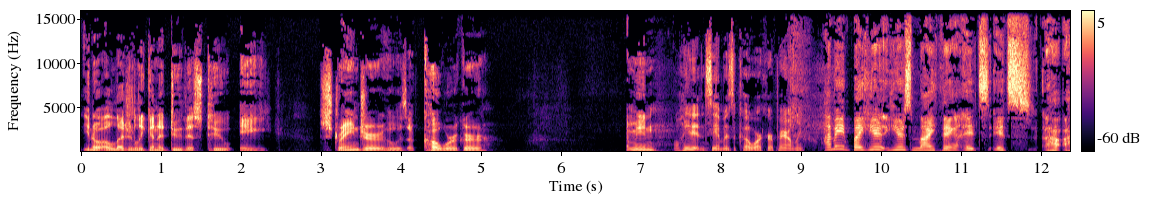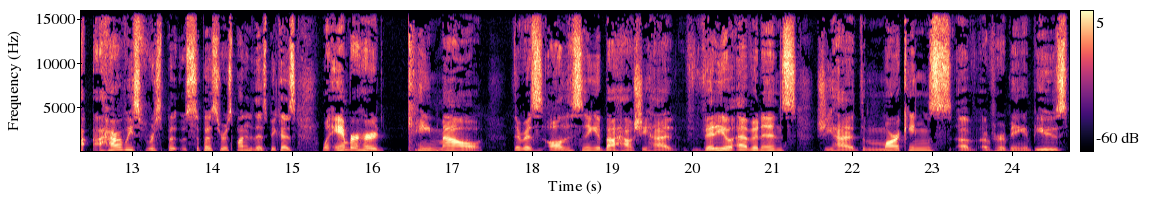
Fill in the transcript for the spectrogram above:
you know allegedly gonna do this to a stranger who is a coworker, I mean, well, he didn't see him as a coworker apparently. I mean, but here here's my thing. It's it's how, how are we resp- supposed to respond to this? Because when Amber Heard came out, there was all this thing about how she had video evidence, she had the markings of of her being abused,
